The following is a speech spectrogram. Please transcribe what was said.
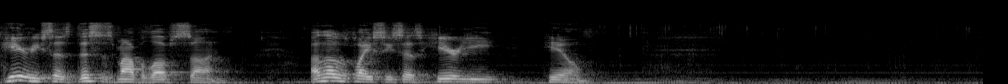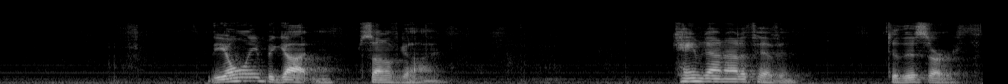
Here he says, This is my beloved son. Another place he says, Hear ye him. The only begotten Son of God came down out of heaven to this earth.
